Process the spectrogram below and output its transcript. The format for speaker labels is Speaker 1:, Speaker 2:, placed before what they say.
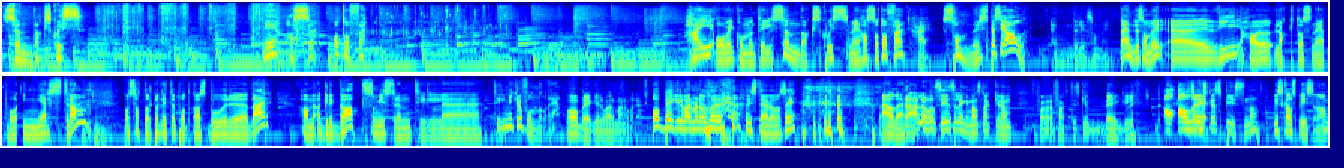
Speaker 1: Søndagsquiz. Med Hasse og Toffe. Hei og velkommen til søndagsquiz med Hasse og Toffe.
Speaker 2: Hei.
Speaker 1: Sommerspesial!
Speaker 2: Endelig sommer.
Speaker 1: Det er endelig sommer. Eh, Vi har jo lagt oss ned på Inger Strand og satt opp et lite podkastbord der. Har med aggregat som gir strøm til, eh, til mikrofonene våre.
Speaker 2: Og begelvarmerne våre.
Speaker 1: Og begelvarmerne våre, hvis det er lov å si. Det er jo det.
Speaker 2: Det er lov å si så lenge man snakker om faktiske bagler.
Speaker 1: Al-
Speaker 2: Som
Speaker 1: så
Speaker 2: vi skal spise nå.
Speaker 1: Vi skal spise nå.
